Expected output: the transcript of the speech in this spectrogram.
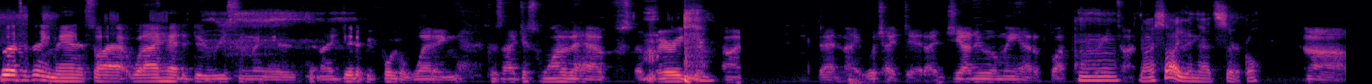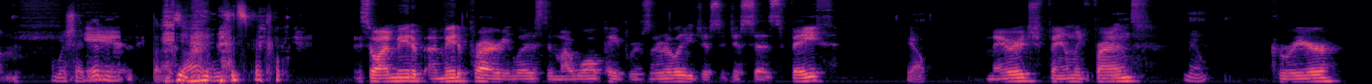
but that's the thing, man. So I, what I had to do recently is, and I did it before the wedding because I just wanted to have a very good time that night, which I did. I genuinely had a fucking great Mhm. time. I saw you in that circle. Um, I wish I didn't, and but I saw you in that circle. so I made a I made a priority list, and my wallpaper is literally just it just says faith, Yeah. marriage, family, friends, Yeah. Career,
